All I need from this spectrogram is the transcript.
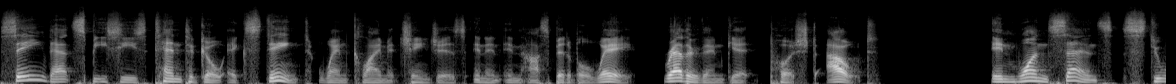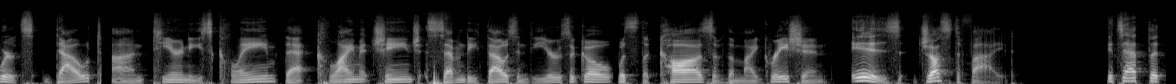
saying that species tend to go extinct when climate changes in an inhospitable way, rather than get pushed out. In one sense, Stewart's doubt on Tierney's claim that climate change 70,000 years ago was the cause of the migration is justified. It's at the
